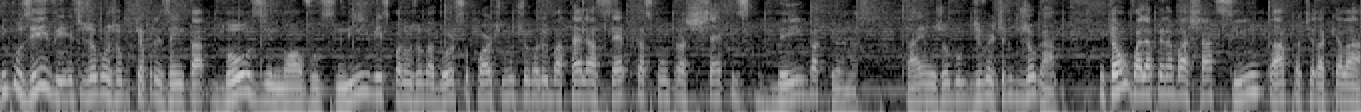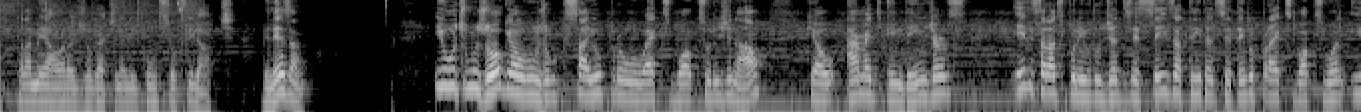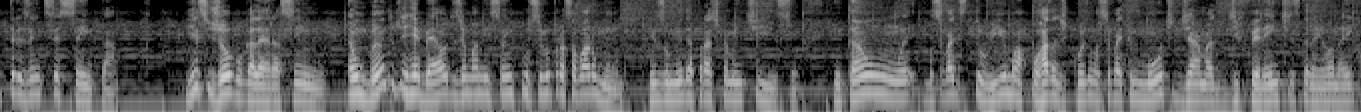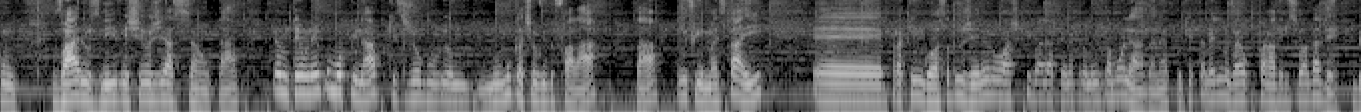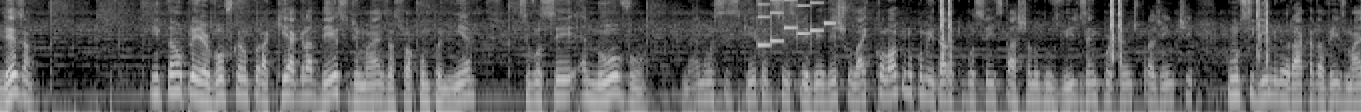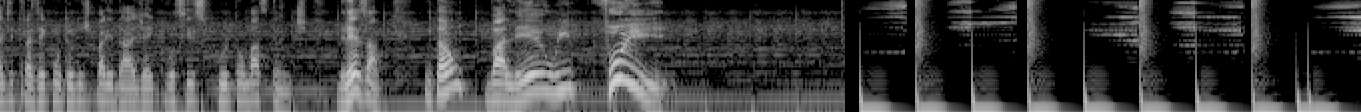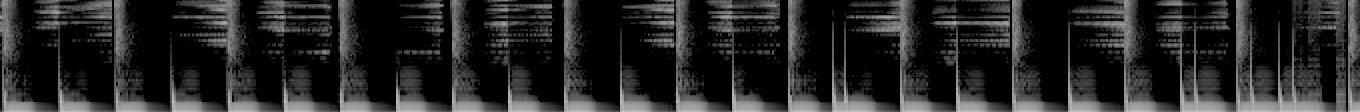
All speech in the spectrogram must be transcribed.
Inclusive, esse jogo é um jogo que apresenta 12 novos níveis para um jogador, suporte multijogador e batalhas épicas contra chefes bem bacanas, tá? É um jogo divertido de jogar. Então, vale a pena baixar sim, tá? Para tirar aquela, aquela meia hora de jogatina ali com o seu filhote, beleza? E o último jogo é um jogo que saiu para o Xbox original, que é o Armored and Dangerous. Ele estará disponível do dia 16 a 30 de setembro para Xbox One e 360. E esse jogo, galera, assim, é um bando de rebeldes e uma missão impossível para salvar o mundo. Resumindo, é praticamente isso. Então, você vai destruir uma porrada de coisa, você vai ter um monte de arma diferente, estranhona aí, com vários níveis cheios de ação, tá? Eu não tenho nem como opinar, porque esse jogo eu nunca tinha ouvido falar, tá? Enfim, mas tá aí. É, para quem gosta do gênero, eu acho que vale a pena pelo menos dar uma olhada, né? Porque também ele não vai ocupar nada do seu HD, beleza? Então, player, vou ficando por aqui. Agradeço demais a sua companhia. Se você é novo, né, não se esqueça de se inscrever, deixa o like, coloque no comentário o que você está achando dos vídeos. É importante para a gente conseguir melhorar cada vez mais e trazer conteúdo de qualidade aí que vocês curtam bastante. Beleza? Então, valeu e fui!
